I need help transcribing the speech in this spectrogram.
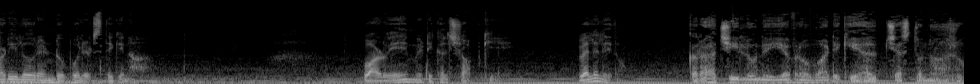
బాడీలో రెండు బుల్లెట్స్ దిగిన. వాడు ఏ మెడికల్ షాప్కి వెళ్ళలేదు. కరాచీలోనే ఎవరో వాడికి హెల్ప్ చేస్తున్నారు.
